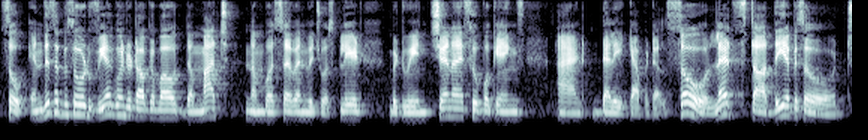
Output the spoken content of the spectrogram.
So, in this episode, we are going to talk about the match number seven, which was played between Chennai Super Kings and Delhi Capitals. So, let's start the episode.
